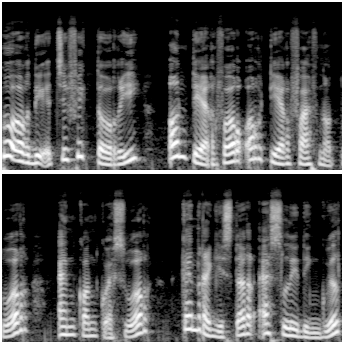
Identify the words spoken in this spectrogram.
who already achieve victory on tier 4 or tier 5 Not War and Conquest War can register as leading guild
